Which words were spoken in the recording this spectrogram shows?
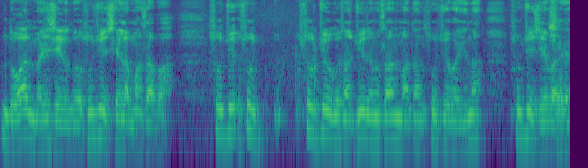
dual majesty of the suje shela masaba. Suje so suje go san juje masan matan suje ba ina suje je ba re.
